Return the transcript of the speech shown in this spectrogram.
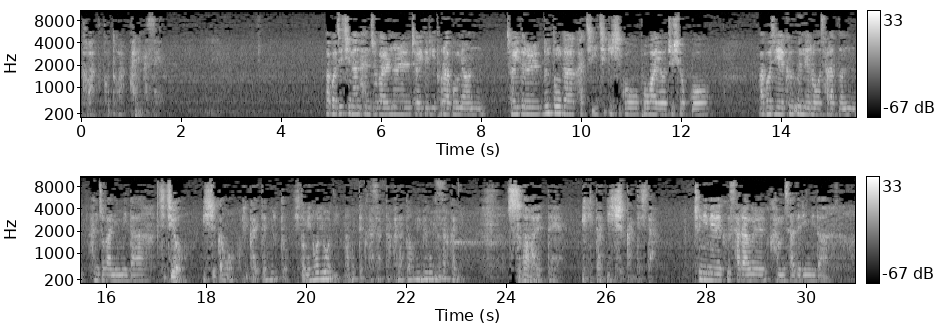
乾くことはありません。 아버지 지난 한 주간을 저희들이 돌아보면 저희들을 눈동자 같이 지키시고 보호하여 주셨고 아버지의 그 은혜로 살았던 한 주간입니다. 父よ、一週間を振り返ってみると、瞳のように守ってくださったあなたの御恵みの中に、住まわれて生きた一週間でした。 주님의 그 사랑을 감사드립니다.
